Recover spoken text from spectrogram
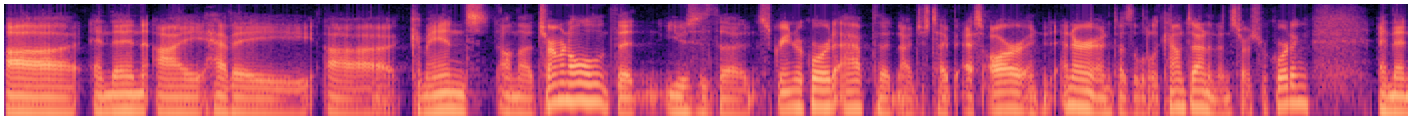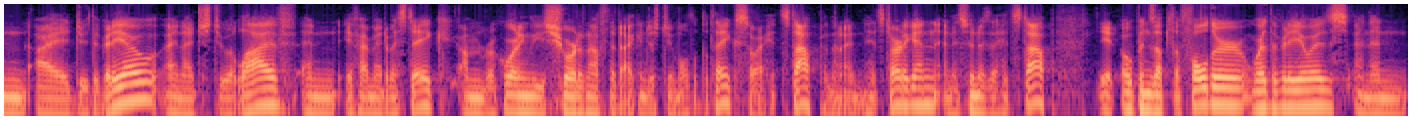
Uh, and then I have a uh, command on the terminal that uses the screen record app that I just type SR and hit enter and it does a little countdown and then starts recording. And then I do the video and I just do it live. And if I made a mistake, I'm recording these short enough that I can just do multiple takes. So I hit stop and then I hit start again. And as soon as I hit stop, it opens up the folder where the video is and then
